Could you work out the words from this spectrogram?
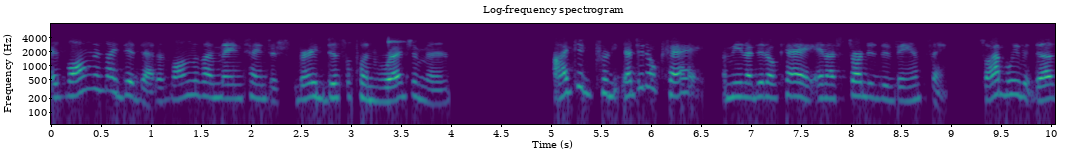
as long as I did that, as long as I maintained a very disciplined regimen, I did pretty. I did okay. I mean, I did okay, and I started advancing. So I believe it does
